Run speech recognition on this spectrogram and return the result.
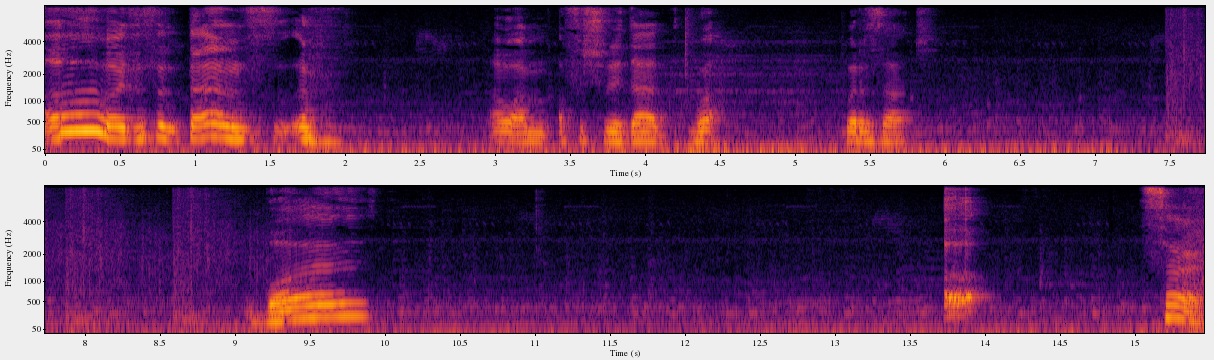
Oh, is this intense? Oh, I'm officially dead. What? What is that? What? Oh! Sir.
